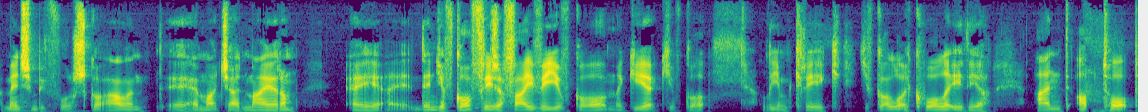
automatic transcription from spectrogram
I mentioned before Scott Allan, uh, how much I admire him. Uh, then you've got Fraser Fyvie, you've got McGeouch, you've got Liam Craig. You've got a lot of quality there. And up top,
